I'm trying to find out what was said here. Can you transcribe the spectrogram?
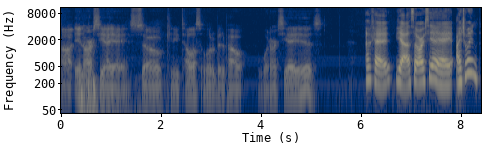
uh, in RCIA. So can you tell us a little bit about what RCIA is? Okay. Yeah. So RCIA, I joined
